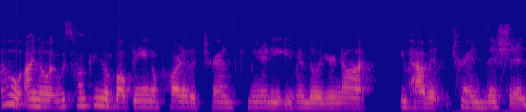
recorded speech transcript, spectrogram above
oh, I know it was talking about being a part of the trans community, even though you're not, you haven't transitioned.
